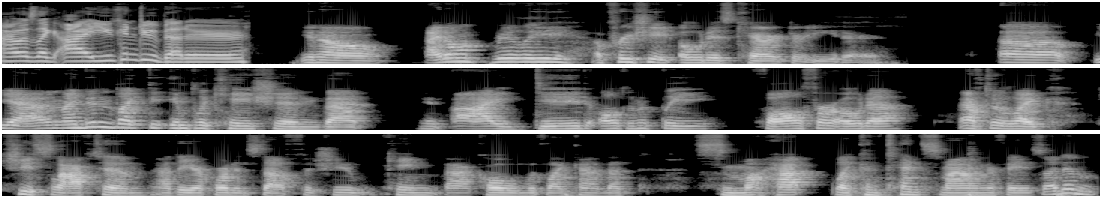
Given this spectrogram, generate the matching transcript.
I was like, I you can do better. you know, I don't really appreciate Oda's character either. Uh, yeah, and I didn't like the implication that Ai did ultimately fall for Oda after like she slapped him at the airport and stuff. She came back home with like kind of that smi- ha- like content smile on her face. I didn't.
